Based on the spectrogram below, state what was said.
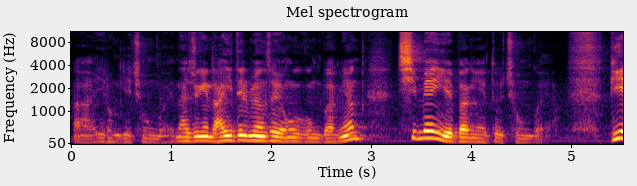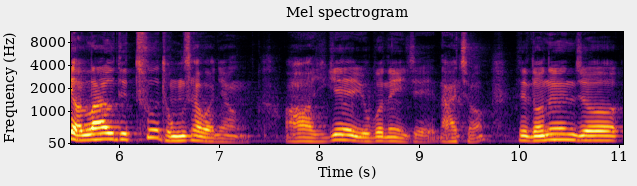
아, 이런 게 좋은 거예요. 나중에 나이 들면서 영어 공부하면 치매 예방에도 좋은 거예요. Be allowed to 동사 원형. 아 이게 요번에 이제 나죠. 근데 너는 저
